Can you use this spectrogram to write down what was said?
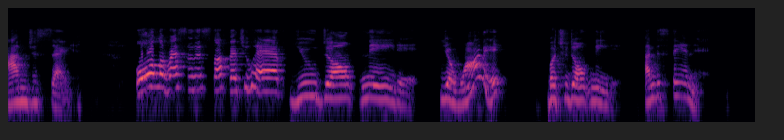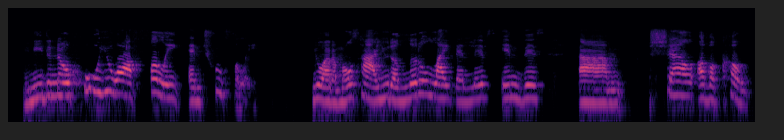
I'm just saying. All the rest of this stuff that you have, you don't need it. You want it, but you don't need it. Understand that. You need to know who you are fully and truthfully. You are the most high. You're the little light that lives in this um, shell of a coat.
